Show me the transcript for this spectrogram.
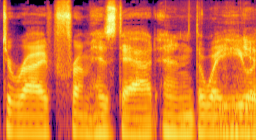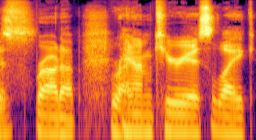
derived from his dad and the way he Yes. was brought up. Right. And I'm curious, like,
